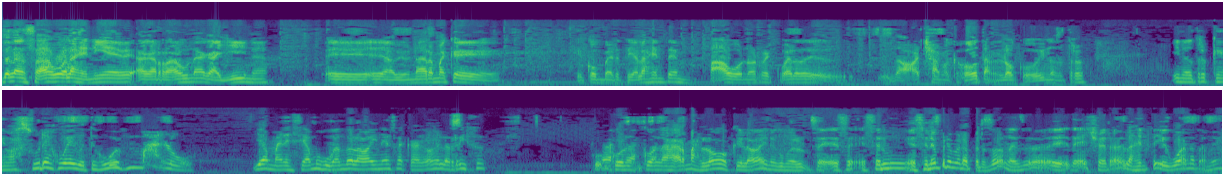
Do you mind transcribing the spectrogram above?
Te lanzabas bolas de nieve, agarrabas una gallina, eh, había un arma que, que convertía a la gente en pavo, no recuerdo. el- No, chamo, qué juego tan loco. Y nosotros, y nosotros, qué basura de juego, este juego es malo. Y amanecíamos jugando a la vaina esa cagados de la risa. Con, con- con las armas locas y la vaina, como el- ese, ese- era, un, ese era en primera persona, ese era, de hecho era de la gente de iguana también.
